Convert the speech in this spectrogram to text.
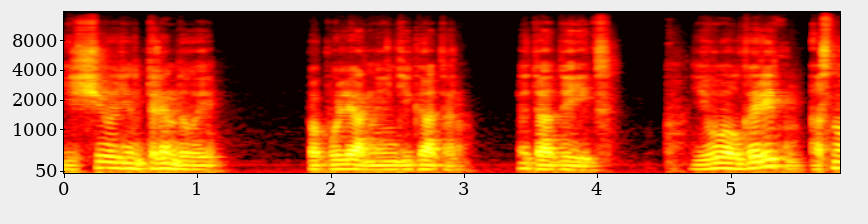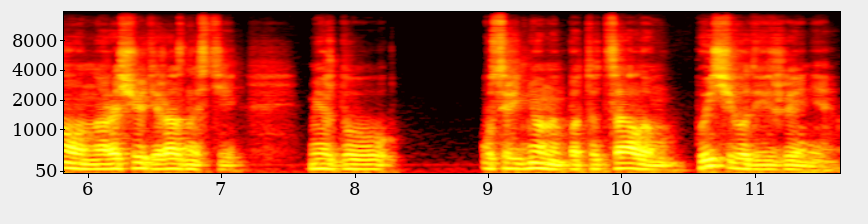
Еще один трендовый популярный индикатор – это ADX. Его алгоритм основан на расчете разности между усредненным потенциалом бычьего движения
